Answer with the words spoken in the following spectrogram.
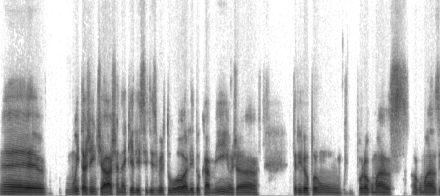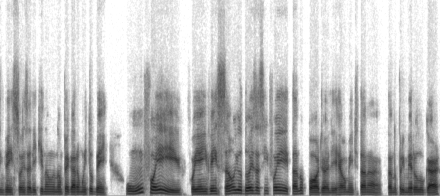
é, muita gente acha, né, que ele se desvirtuou ali do caminho, já trilhou por, um, por algumas, algumas invenções ali que não, não pegaram muito bem. o 1 foi, foi a invenção e o 2, assim, foi tá no pódio ali, realmente tá, na, tá no primeiro lugar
